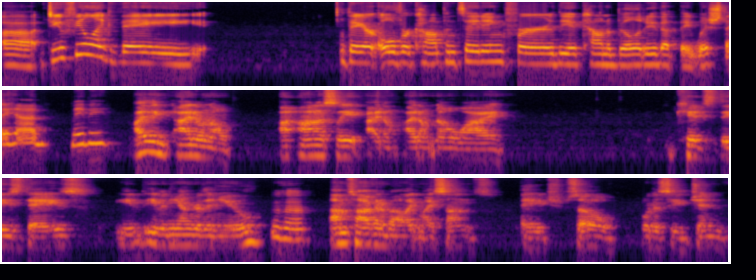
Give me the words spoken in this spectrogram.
uh, do you feel like they they are overcompensating for the accountability that they wish they had? Maybe. I think I don't know. I, honestly, I don't. I don't know why kids these days, even younger than you, hmm I'm talking about like my son's age. So what is he? Gen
